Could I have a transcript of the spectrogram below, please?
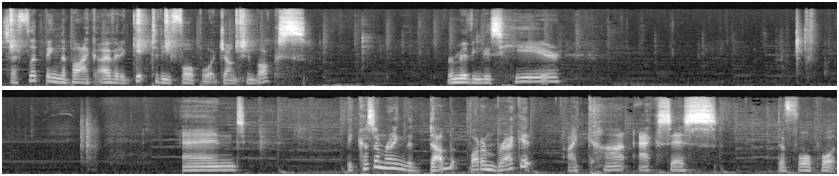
So flipping the bike over to get to the four-port junction box, removing this here. And because I'm running the DUB bottom bracket, I can't access the four port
